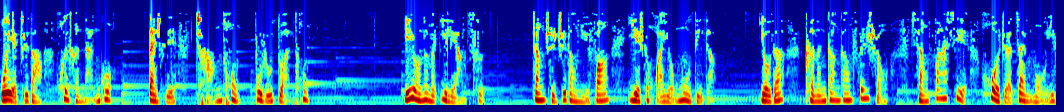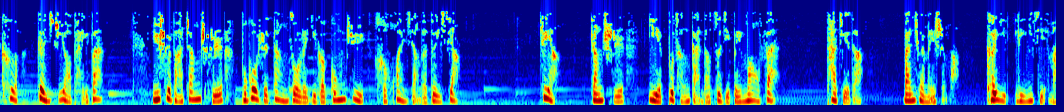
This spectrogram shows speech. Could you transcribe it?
我也知道会很难过，但是长痛不如短痛。也有那么一两次，张弛知道女方也是怀有目的的。有的可能刚刚分手，想发泄，或者在某一刻更需要陪伴，于是把张弛不过是当做了一个工具和幻想的对象。这样，张弛也不曾感到自己被冒犯，他觉得完全没什么，可以理解吗？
